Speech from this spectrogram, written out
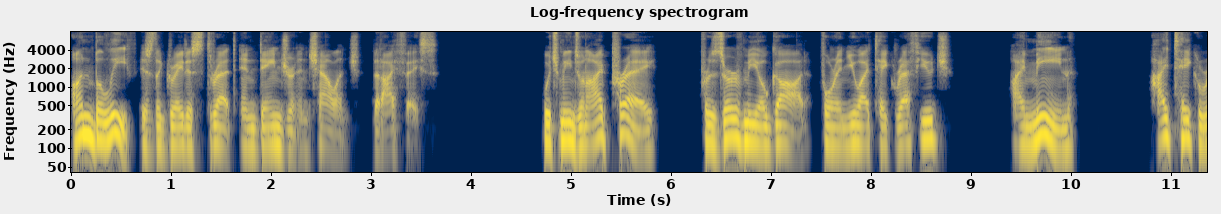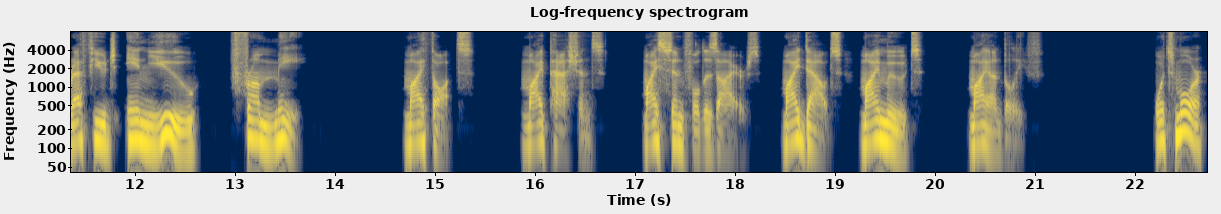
Unbelief is the greatest threat and danger and challenge that I face which means when I pray, Preserve me, O God, for in you I take refuge, I mean, I take refuge in you from me. My thoughts, my passions, my sinful desires, my doubts, my moods, my unbelief. What's more,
